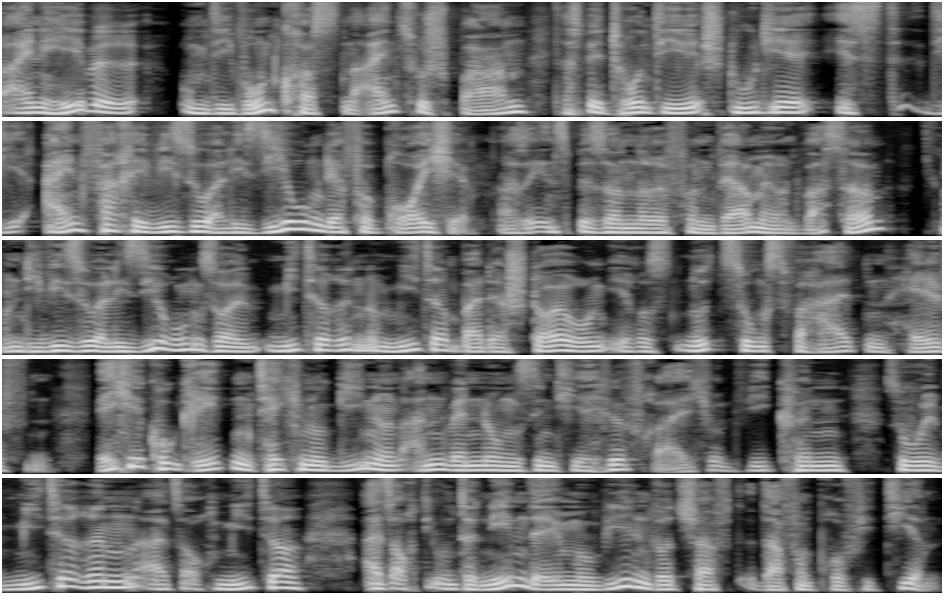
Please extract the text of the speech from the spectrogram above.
ein Hebel, um die Wohnkosten einzusparen, das betont die Studie, ist die einfache Visualisierung der Verbräuche, also insbesondere von Wärme und Wasser. Und die Visualisierung soll Mieterinnen und Mietern bei der Steuerung ihres Nutzungsverhalten helfen. Welche konkreten Technologien und Anwendungen sind hier hilfreich und wie können sowohl Mieterinnen als auch Mieter als auch die Unternehmen der Immobilienwirtschaft davon profitieren?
